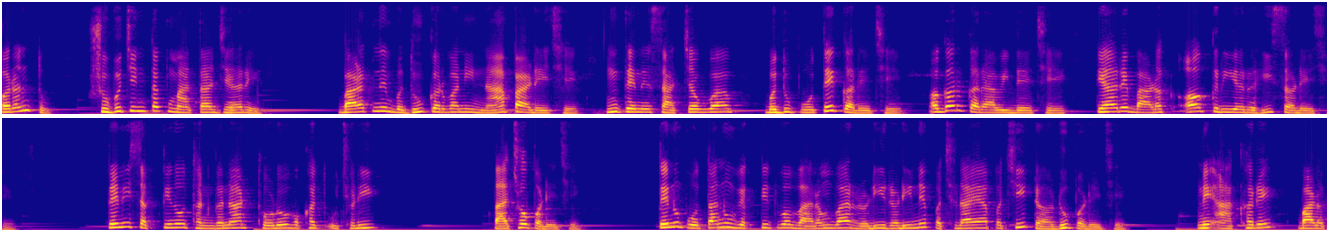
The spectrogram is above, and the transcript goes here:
પરંતુ શુભચિંતક માતા જ્યારે બાળકને બધું કરવાની ના પાડે છે તેને સાચવવા બધું પોતે કરે છે, અગર કરાવી દે છે, ત્યારે બાળક અક્રિય રહી સડે છે. તેની શક્તિનો થનગનાટ થોડો વખત ઉછળી પાછો પડે છે. તેનું પોતાનું વ્યક્તિત્વ વારંવાર રડી રડીને પછડાયા પછી ટાઢું પડે છે. ને આખરે બાળક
